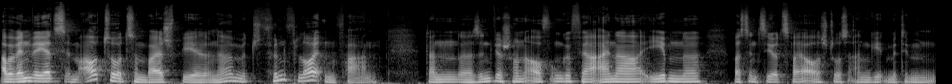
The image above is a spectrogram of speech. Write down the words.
Aber wenn wir jetzt im Auto zum Beispiel ne, mit fünf Leuten fahren, dann äh, sind wir schon auf ungefähr einer Ebene, was den CO2-Ausstoß angeht, mit dem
